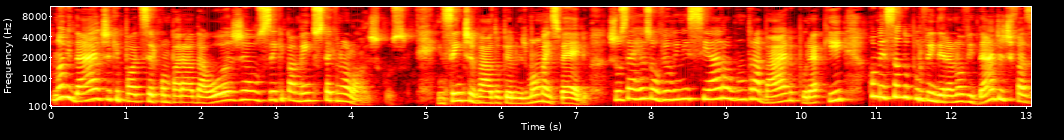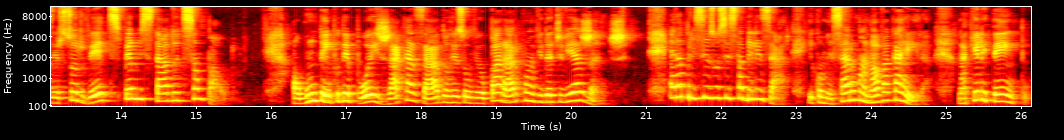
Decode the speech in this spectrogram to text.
novidade que pode ser comparada hoje aos equipamentos tecnológicos. Incentivado pelo irmão mais velho, José resolveu iniciar algum trabalho por aqui, começando por vender a novidade de fazer sorvetes pelo estado de São Paulo. Algum tempo depois, já casado, resolveu parar com a vida de viajante. Era preciso se estabilizar e começar uma nova carreira. Naquele tempo,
